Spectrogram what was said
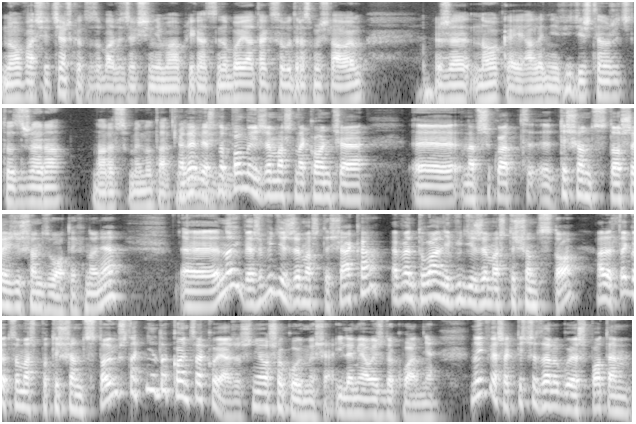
No właśnie ciężko to zobaczyć, jak się nie ma aplikacji. No bo ja tak sobie teraz myślałem, że no okej, ale nie widzisz tego, że ci to zżera? No ale w sumie no tak. Ale nie wiesz, no pomyśl, że masz na koncie e, na przykład e, 1160 zł, no nie? E, no i wiesz, widzisz, że masz tysiaka, ewentualnie widzisz, że masz 1100, ale tego, co masz po 1100 już tak nie do końca kojarzysz, nie oszukujmy się, ile miałeś dokładnie. No i wiesz, jak ty się zalogujesz potem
